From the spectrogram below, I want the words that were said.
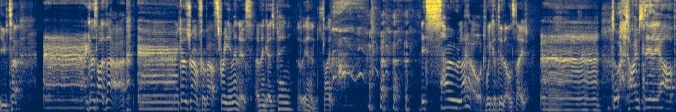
you turn. It goes like that. It goes around for about three minutes, and then goes ping at the end. It's like it's so loud. We could do that on stage. Time's nearly up.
